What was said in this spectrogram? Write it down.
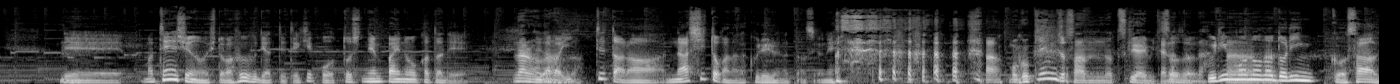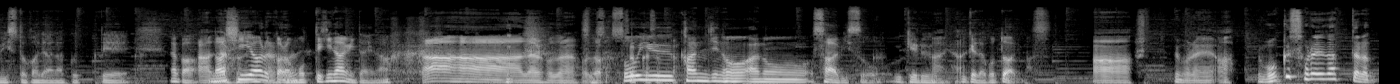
で、まあ、店主の人が夫婦でやってて、結構年、年配の方で、なるほど。でなんか行なるほってたら、梨とかなんかくれるようになったんですよね。ど あ、もうご近所さんの付き合いみたいにそうそ。う売り物のドリリンクをサービスとかではなくって、なんか、あ梨あるから持ってきなみたいな。ああ、なるほど、なるほど。そういう感じの、あの、サービスを受ける、はいはい受けたことはあります。ああ、でもね、あ、僕それだったら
